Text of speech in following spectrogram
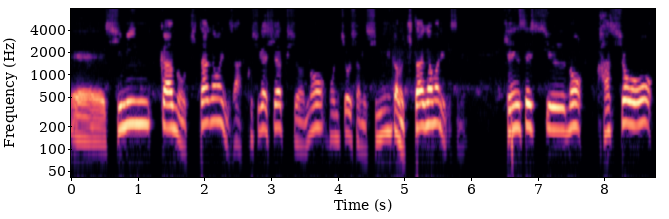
えー、市民課の北側にです。あ越谷市役所の本庁舎の市民課の北側にですね、建設中の仮称を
